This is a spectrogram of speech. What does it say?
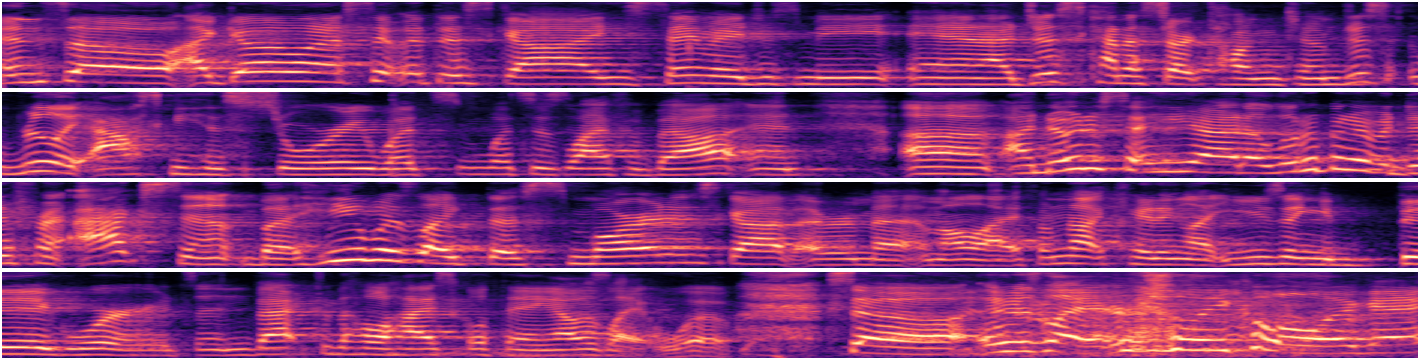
And so I go and I sit with this guy. He's same age as me, and I just kind of start talking to him, just really asking his story, what's what's his life about. And um, I noticed that he had a little bit of a different accent, but he was like the smartest guy I've ever met in my life. I'm not kidding, like using big words. And back to the whole high school thing, I was like, whoa. So it was like really cool. Okay.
